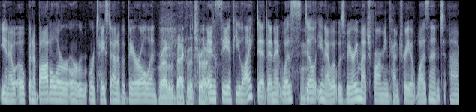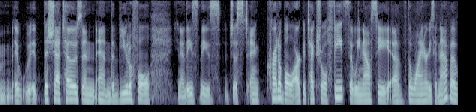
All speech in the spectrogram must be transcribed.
you know open a bottle or or, or taste out of a barrel and or out of the back of the truck and see if you liked it, and it was. Still, you know, it was very much farming country. It wasn't um, it, it, the chateaus and and the beautiful, you know these these just incredible architectural feats that we now see of the wineries in Napa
